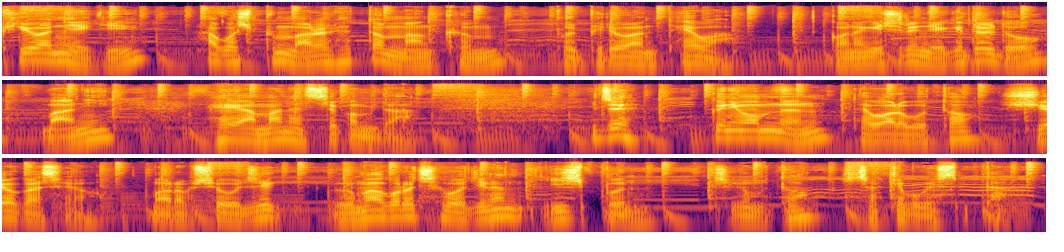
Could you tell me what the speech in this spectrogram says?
필요한 얘기, 하고 싶은 말을 했던 만큼 불필요한 대화, 꺼내기 싫은 얘기들도 많이 해야만 했을 겁니다. 이제 끊임없는 대화로부터 쉬어가세요. 말없이 오직 음악으로 채워지는 20분 지금부터 시작해 보겠습니다.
